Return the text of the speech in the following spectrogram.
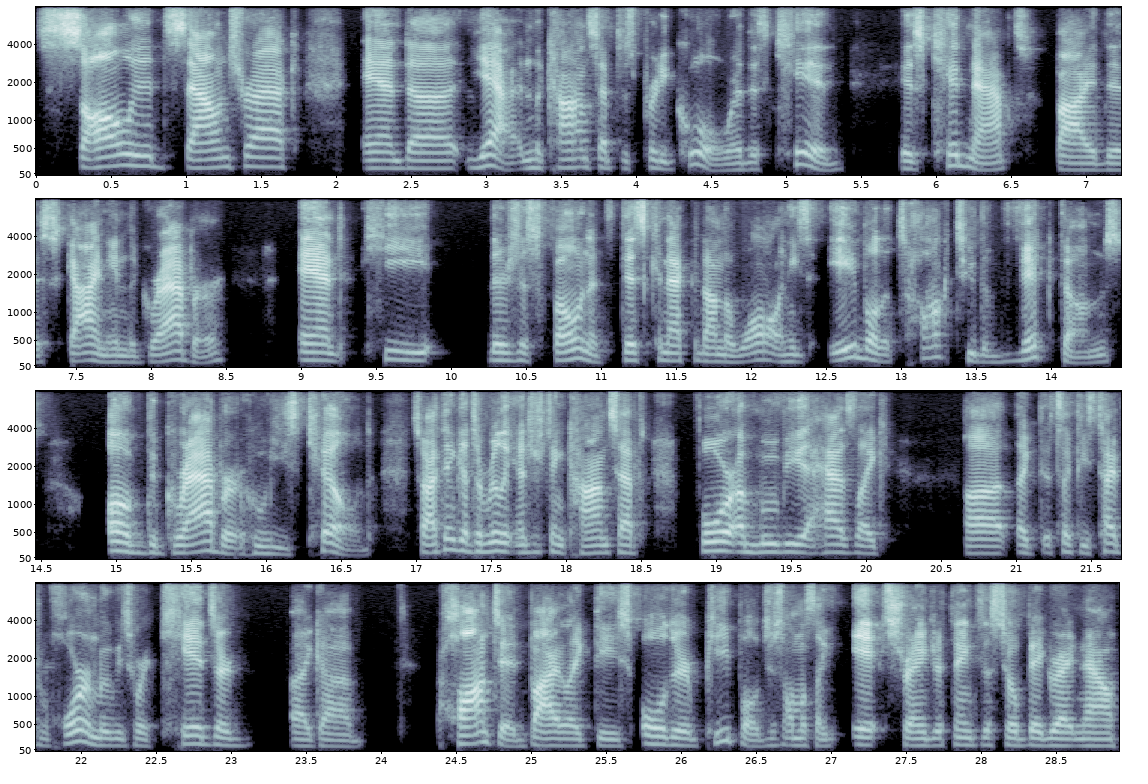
Solid soundtrack, and uh, yeah, and the concept is pretty cool. Where this kid is kidnapped by this guy named the Grabber, and he there's this phone that's disconnected on the wall, and he's able to talk to the victims of the Grabber who he's killed. So I think it's a really interesting concept for a movie that has like uh like it's like these type of horror movies where kids are like uh haunted by like these older people, just almost like it. Stranger Things is so big right now.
